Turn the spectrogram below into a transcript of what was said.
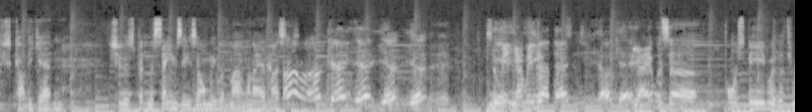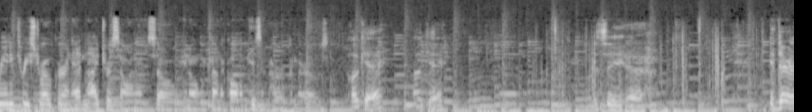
She's copycatting. She was putting the same Z's on me with my when I had my. 60. Oh, okay. Yeah, yeah, yeah. So we- yeah, we you go got that. Okay. Yeah, it was a four-speed with a 383 stroker and had nitrous on it. So you know we kind of call them his and her Camaros. Okay. Okay. Let's see. Uh, if there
